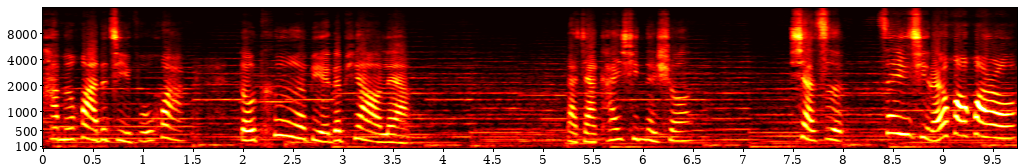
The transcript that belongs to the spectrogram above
他们画的几幅画都特别的漂亮。大家开心地说：“下次再一起来画画哦。”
